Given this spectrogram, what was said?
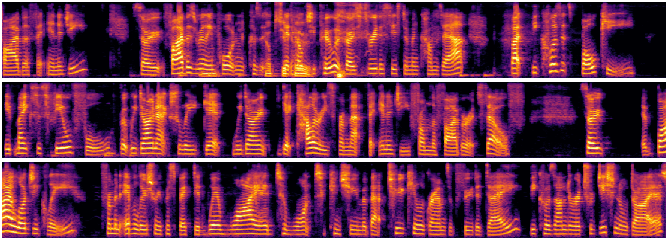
fiber for energy. So fiber is really Mm. important because it, Helps you it helps poo. you poo. It goes through the system and comes out. But because it's bulky, it makes us feel full, but we don't actually get we don't get calories from that for energy from the fiber itself. So uh, biologically, from an evolutionary perspective, we're wired to want to consume about two kilograms of food a day because under a traditional diet,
